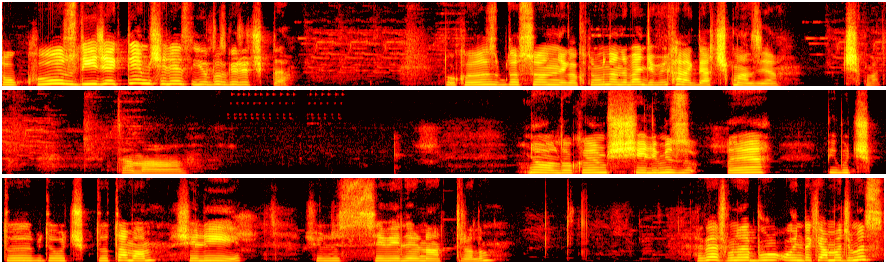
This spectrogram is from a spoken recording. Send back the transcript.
9 diyecektim. Şiles yıldız gücü çıktı. 9 bu da son mega kutum. Bundan da bence bir karakter çıkmaz ya. Çıkmadı. Tamam. Ne oldu bakalım şelimiz e, bir bu çıktı bir de bu çıktı. Tamam şeli iyi. Şöyle seviyelerini arttıralım. Arkadaşlar bunu bu oyundaki amacımız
